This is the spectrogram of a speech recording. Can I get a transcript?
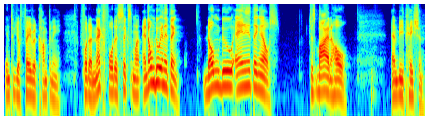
into your favorite company for the next four to six months and don't do anything. Don't do anything else. Just buy and hold and be patient.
